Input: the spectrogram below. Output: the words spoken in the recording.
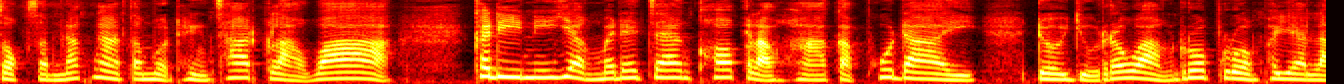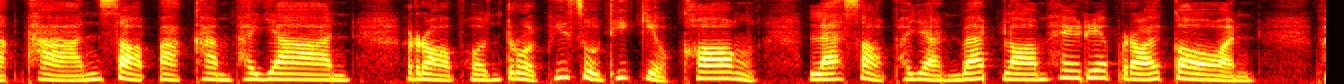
ษกสำนักงานตำรวจแห่งชาติกล่าวว่า คดีนี้ยังไม่ได้แจ้งข้อกล่าวหากับผู้ใด โดยอยู่ระหว่างรวบรวมพยานหลักฐาน สอบปากคำพยาน รอผลตรวจพิสูจน์ที่เกี่ยวข้อง และสอบพยานแวดล้อมให้เรียบร้อยก่อน พ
